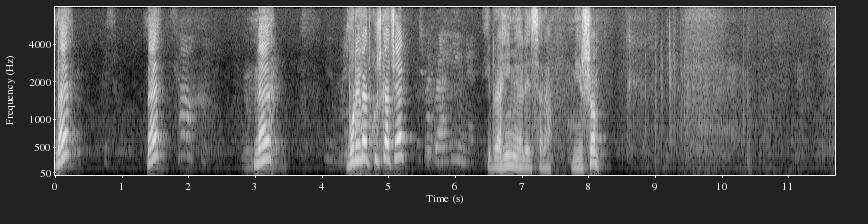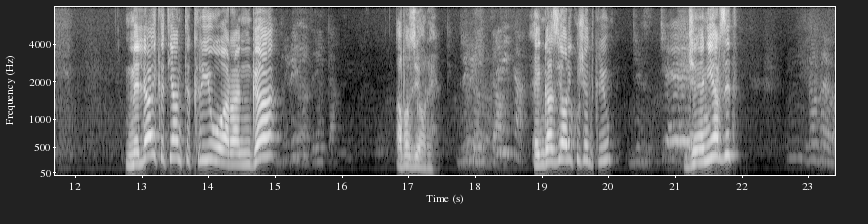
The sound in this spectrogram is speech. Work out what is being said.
Me? Me? Me? Burri i vet kush ka qenë? Ibrahimi. Ibrahimi a.s. Mirë shumë. Melaikët janë të krijuara nga... Drita. Apo zjarri? Drita. E nga zjarri kush janë të kriju? Xhinët. Xhinët, e njerëzit? Nga dheu.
